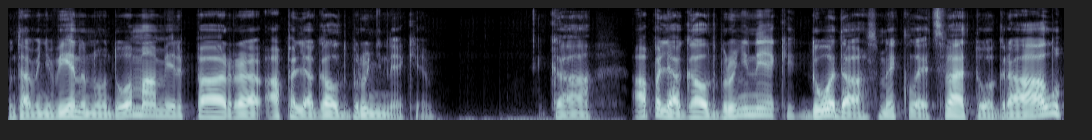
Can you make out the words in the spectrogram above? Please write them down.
Un tā viņa viena no domām ir par uh, apaļā galda bruņiniekiem. Kā apaļā galda bruņinieki dodas meklēt svēto grālu,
